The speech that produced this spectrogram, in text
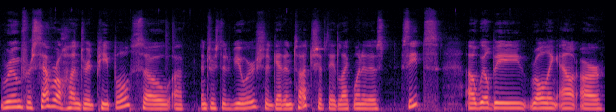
room for several hundred people, so uh, interested viewers should get in touch if they'd like one of those seats. Uh, we'll be rolling out our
